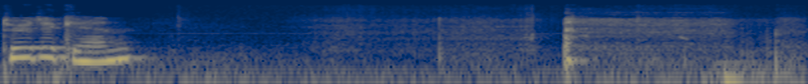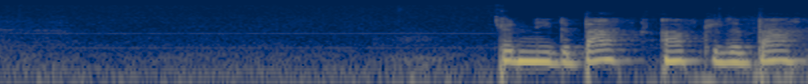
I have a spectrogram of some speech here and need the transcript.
Do it again. Gonna need a bath after the bath.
